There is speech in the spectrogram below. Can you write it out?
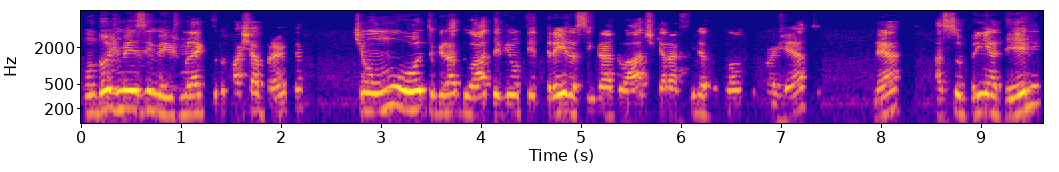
Com dois meses e meio, os moleques tudo faixa branca, tinham um ou outro graduado, deviam ter três assim graduados, que era a filha do dono do projeto, né? A sobrinha dele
